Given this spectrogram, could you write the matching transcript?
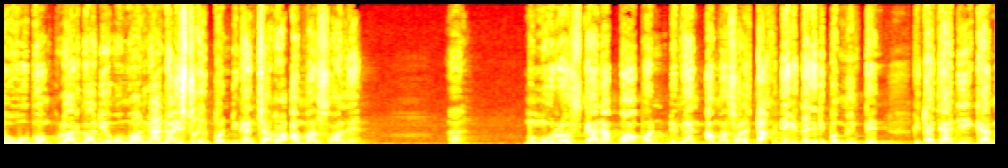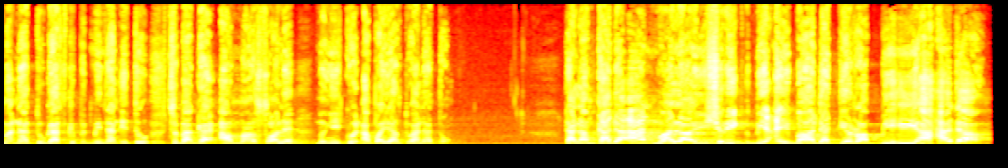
Berhubung keluarga di rumah dengan anak isteri pun dengan cara amal soleh. Ha. menguruskan apa pun dengan amal soleh. Takdir kita jadi pemimpin. Kita jadikan makna tugas kepimpinan itu sebagai amal soleh mengikut apa yang Tuhan atur. Dalam keadaan wala yusyrik bi ibadati rabbih ahada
